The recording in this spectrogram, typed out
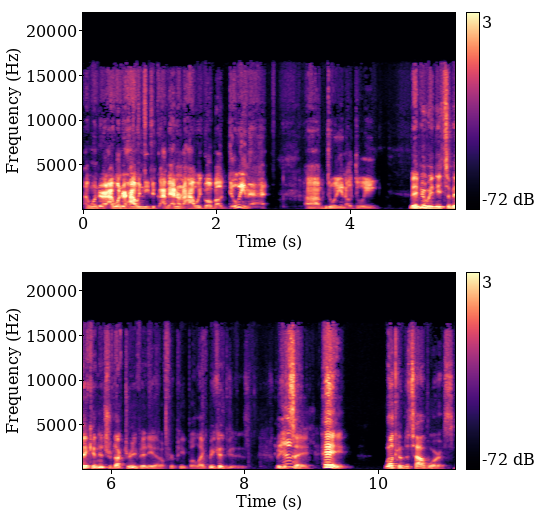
I wonder. I wonder how we need to. I mean, I don't know how we go about doing that. Uh, do we, you know, do we Maybe we need to make an introductory video for people. Like we could we yeah. could say, "Hey, welcome to Tout Wars.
